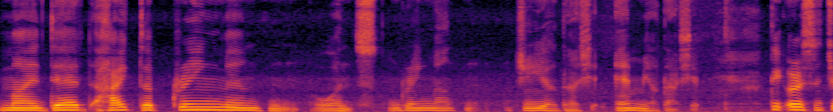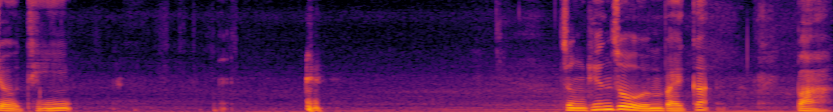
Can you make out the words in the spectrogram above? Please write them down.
My dad hiked up Green Mountain once. Green Mountain G 要大写，M 要大写。第二十九题， 整篇作文把该把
